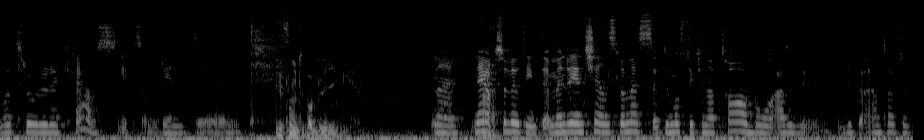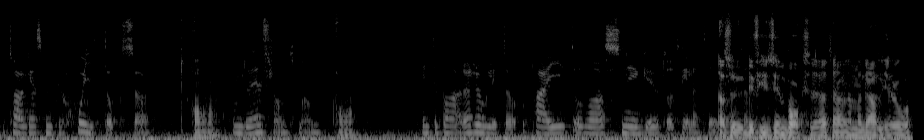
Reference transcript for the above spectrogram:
vad tror du det krävs liksom rent... ehm, Du får inte vara blyg. nej, nej, Nej. absolut inte. Men rent känslomässigt, du måste kunna ta bo, alltså du, du antar att du får ta ganska mycket skit också Ja, om du är en frontman. ja. Inte bara roligt och, pajigt och vara snygg utåt hela tiden. Alltså det finns ju en baksida till alla medaljer och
